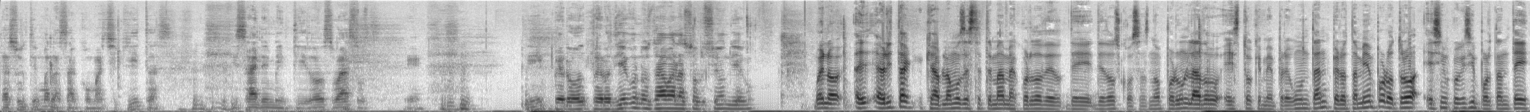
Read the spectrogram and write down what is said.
Las últimas las saco más chiquitas y salen 22 vasos. ¿Eh? Sí, pero, pero Diego nos daba la solución, Diego. Bueno, eh, ahorita que hablamos de este tema me acuerdo de, de- de dos cosas, ¿no? Por un lado, esto que me preguntan, pero también por otro, es, creo que es importante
